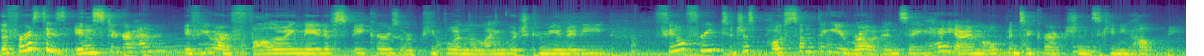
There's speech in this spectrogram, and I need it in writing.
The first is Instagram. If you are following native speakers or people in the language community, feel free to just post something you wrote and say, "Hey, I'm open to corrections. Can you help me?"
